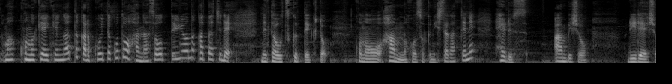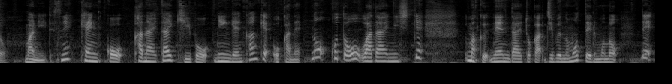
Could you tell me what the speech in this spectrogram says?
う、まあ、この経験があったからこういったことを話そうっていうような形でネタを作っていくとこの HARM の法則に従ってね Health Ambition Relation、Money ですね。健康、叶えたい希望、人間関係、お金のことを話題にして、うまく年代とか自分の持っているもので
